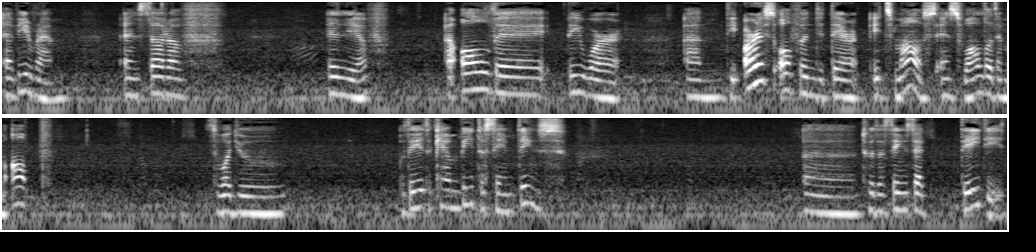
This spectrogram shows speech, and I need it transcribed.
Abiram, and sort of Eliab, all they, they were, um, the earth opened their its mouth and swallowed them up So what you they can be the same things uh, to the things that they did.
